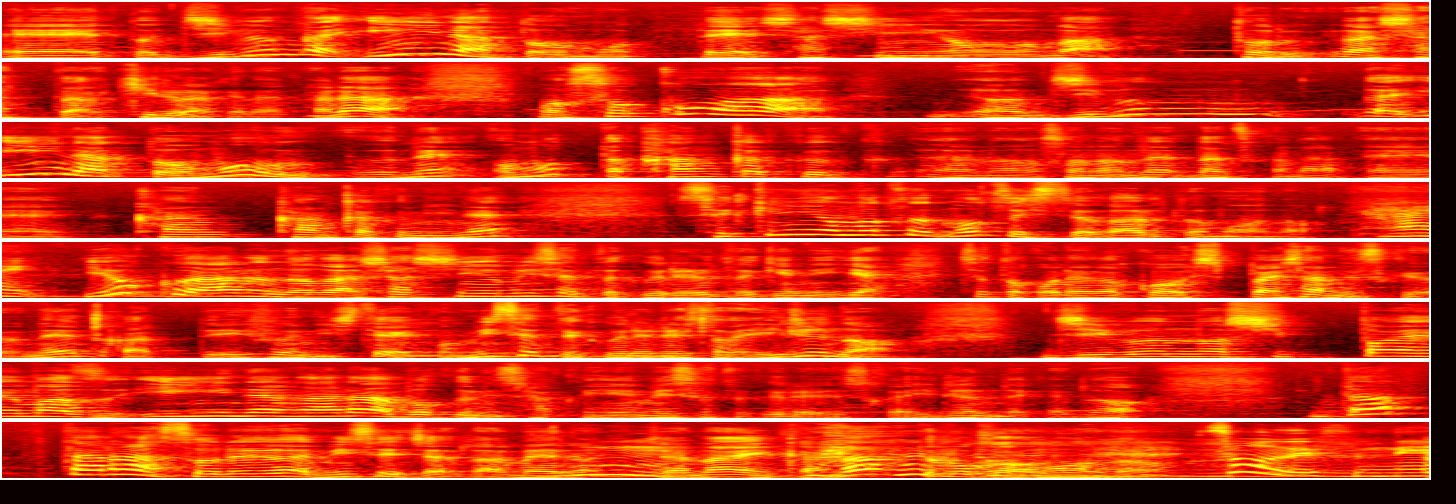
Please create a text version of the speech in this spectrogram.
えーと、自分がいいなと思って写真をまあ撮るシャッターを切るわけだから、もうそこは自分がいいなと思うね思った感覚あのそのねなんつうかな、えー、感感覚にね責任を持つ持つ必要があると思うの、はい、よくあるのが写真を見せてくれる時に「いやちょっとこれがこう失敗したんですけどね」とかっていうふうにしてこう見せてくれる人がいるの。自分の失敗をまず言いながら僕に作品を見せてくれる人がいるんだけどだったらそれは見せちゃダメなんじゃないかなって僕は思うの、うん、そうですね、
